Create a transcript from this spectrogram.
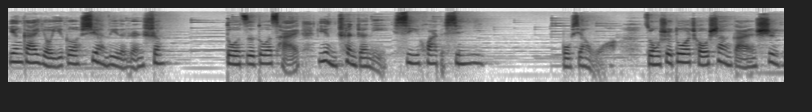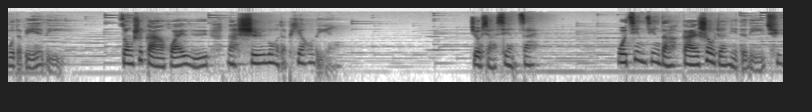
应该有一个绚丽的人生，多姿多彩，映衬着你惜花的心意。不像我，总是多愁善感事物的别离，总是感怀于那失落的飘零。就像现在，我静静的感受着你的离去。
